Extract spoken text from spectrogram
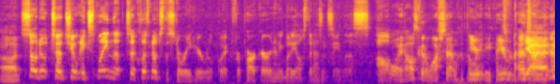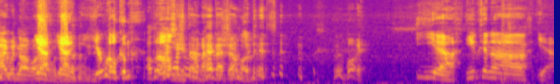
Uh, so to, to to explain the to cliff notes the story here real quick for Parker and anybody else that hasn't seen this. Um, Boy, I was gonna watch that with the you- lady. Thanks you- for that. yeah, Simon. I would not watch. yeah, that with yeah, another lady. you're welcome. Although Um, I watched it Appreciate with that. I had that downloaded. It. Good boy. Yeah, you can. uh Yeah,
